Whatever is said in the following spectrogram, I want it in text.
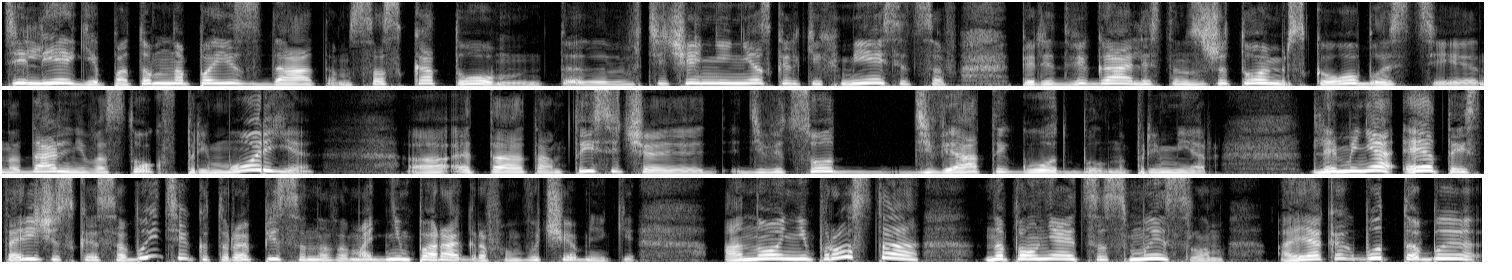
телеги, потом на поезда там, со скотом. В течение нескольких месяцев передвигались там, с Житомирской области на Дальний Восток в Приморье. А, это там 1909 год был, например. Для меня это историческое событие, которое описано там одним параграфом в учебнике, оно не просто наполняется смыслом, а я как будто бы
